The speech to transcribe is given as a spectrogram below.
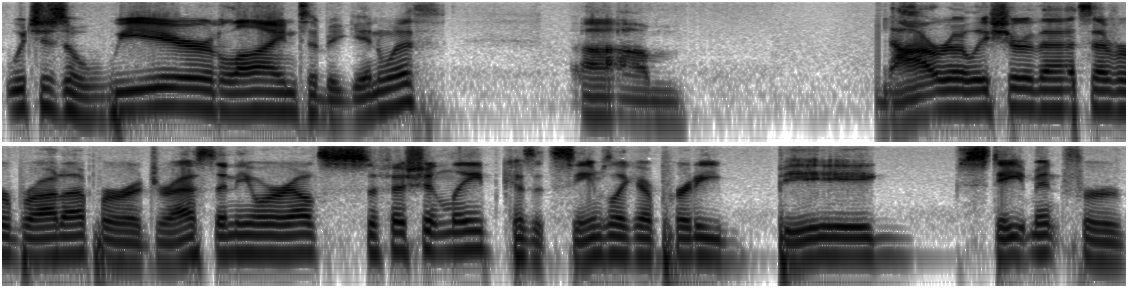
which is a weird line to begin with. Um, not really sure that's ever brought up or addressed anywhere else sufficiently because it seems like a pretty big statement for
